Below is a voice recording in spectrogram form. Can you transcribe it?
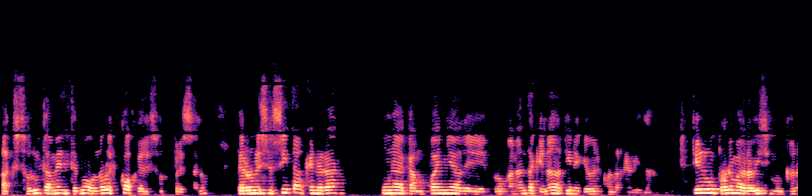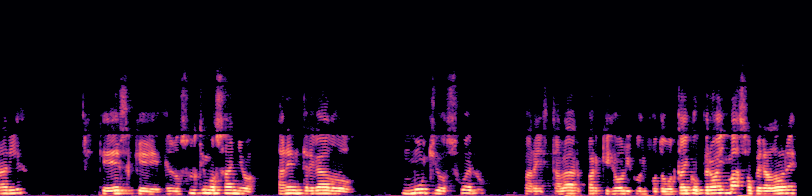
absolutamente nuevo, no lo escoge de sorpresa, ¿no? Pero necesitan generar una campaña de propaganda que nada tiene que ver con la realidad. Tienen un problema gravísimo en Canarias, que es que en los últimos años han entregado mucho suelo para instalar parques eólicos y fotovoltaicos, pero hay más operadores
